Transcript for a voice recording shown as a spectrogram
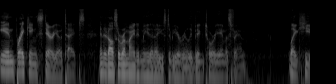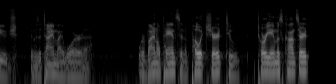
in breaking stereotypes. And it also reminded me that I used to be a really big Tori Amos fan, like huge. There was a time I wore uh, wore vinyl pants and a poet shirt to Tori Amos concert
